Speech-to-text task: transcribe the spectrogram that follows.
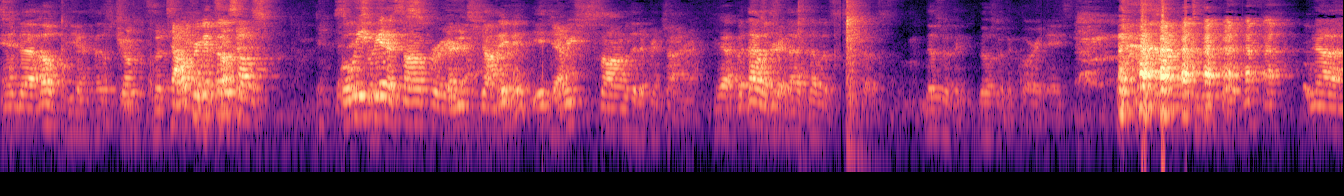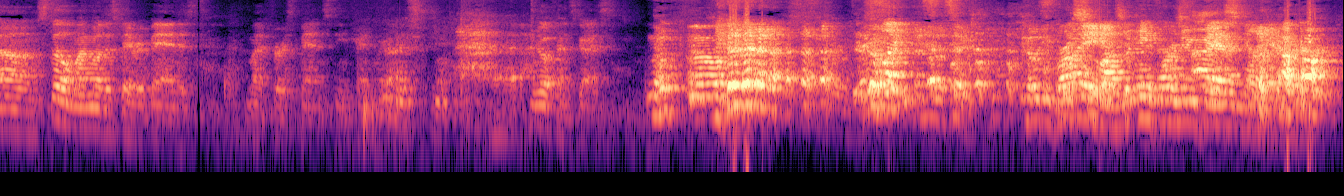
And uh, oh yeah, that's true. Metallica Don't forget those trumpets. songs. Well, we, we had a song for each genre. They did? Each, Yeah. Each song was a different genre. Yeah, But that was great. that, that was those, those were the those were the glory days. no, um, still my mother's favorite band is my first band, Steam Train. Nice. No offense, guys. Nope. It's like Cody Bryan looking for a new bass player.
